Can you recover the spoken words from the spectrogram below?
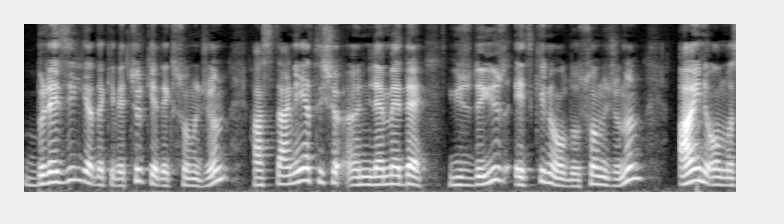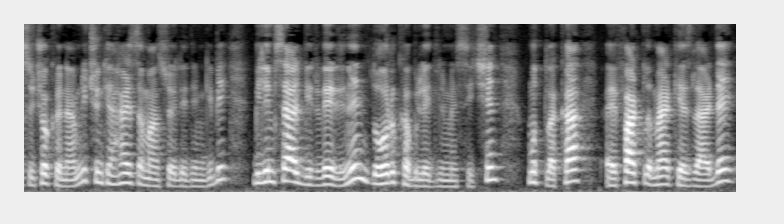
Brezilya'daki ve Türkiye'deki sonucun hastane yatışı önlemede %100 etkin olduğu sonucunun aynı olması çok önemli. Çünkü her zaman söylediğim gibi bilimsel bir verinin doğru kabul edilmesi için mutlaka e, farklı merkezlerde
